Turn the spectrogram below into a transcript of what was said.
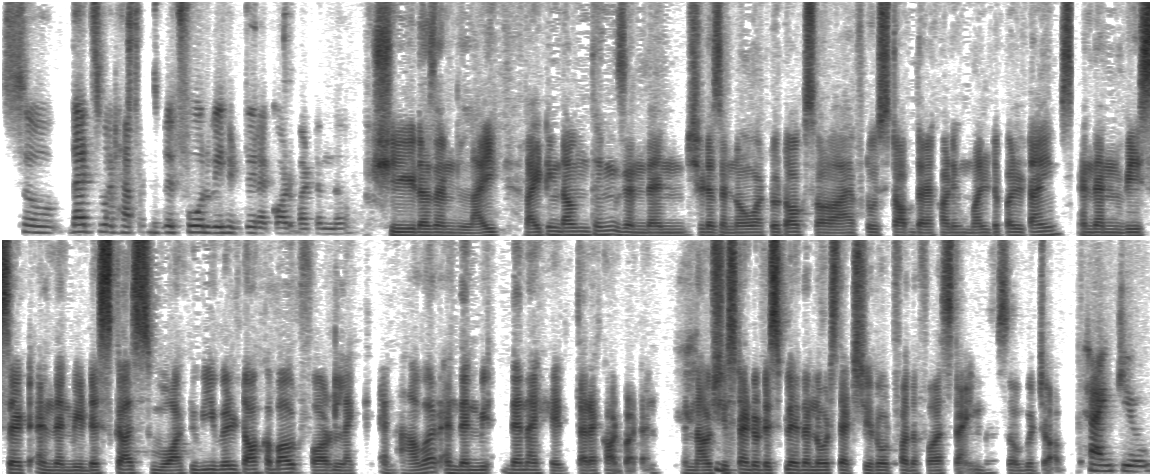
So that's what happens before we hit the record button though. she doesn't like writing down things and then she doesn't know what to talk so i have to stop the recording multiple times and then we sit and then we discuss what we will talk about for like an hour and then we then i hit the record button and now she's trying to display the notes that she wrote for the first time. So good job. Thank you.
